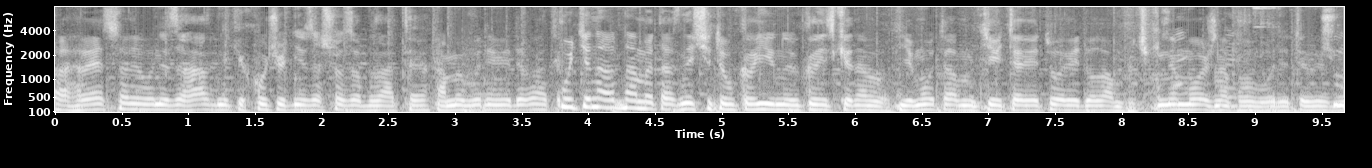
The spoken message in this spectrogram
агресори, вони загарбники, хочуть ні за що забрати. А ми будемо віддавати. Путіна одна мета знищити Україну і український народ. Йому там ті території до лампочки. Не можна проводити вибори.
